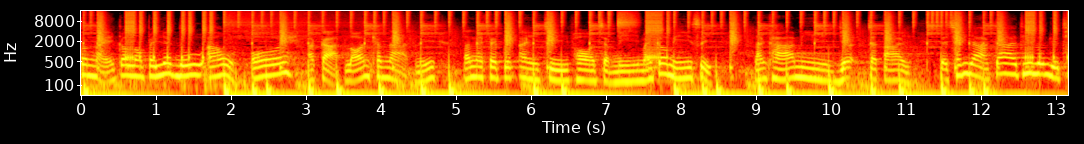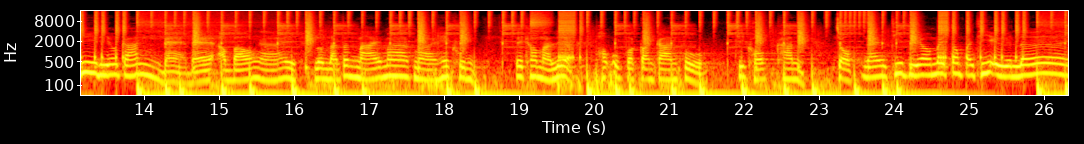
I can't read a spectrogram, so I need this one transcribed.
ต้นไหนก็ลองไปเลือกดูเอา โอ้ยอากาศร้อนขนาดนี้ แล้วใน Facebook IG พอจะมีไหมก็มีสิ ร้านค้ามีเยอะจะตาย แต่ฉันอยากได้ที่รวมอยู่ที่เดียวกัน แบะแบะเอาเบาไง รวมร้านต้นไม้มากมายให้คุณได้เข้ามาเลือก พร้อมอุปกรณ์การปลูกที่ครบครัน จบในที่เดียวไม่ต้องไปที่อื่นเลย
